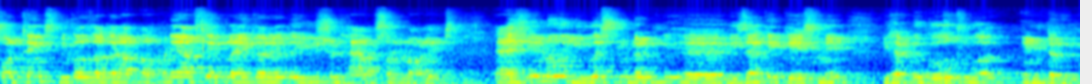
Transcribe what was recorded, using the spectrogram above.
फॉर थिंग्स बिकॉज़ अगर आप अपने आप से अप्लाई कर रहे हो तो you should have some knowledge as you know US student visa के केस में you have to go through a interview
